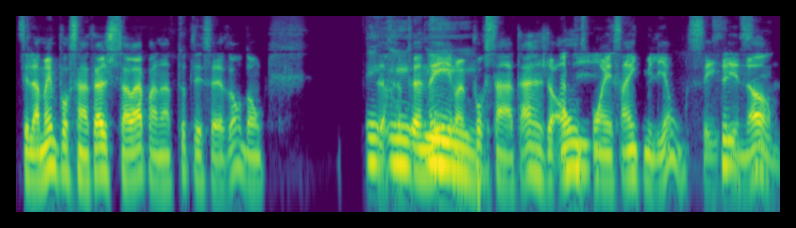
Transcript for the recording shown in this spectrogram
C'est le même pourcentage du salaire pendant toutes les saisons. Donc, Et- de et- retenir un pourcentage de Ah, puis- 11,5 millions, c'est énorme.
